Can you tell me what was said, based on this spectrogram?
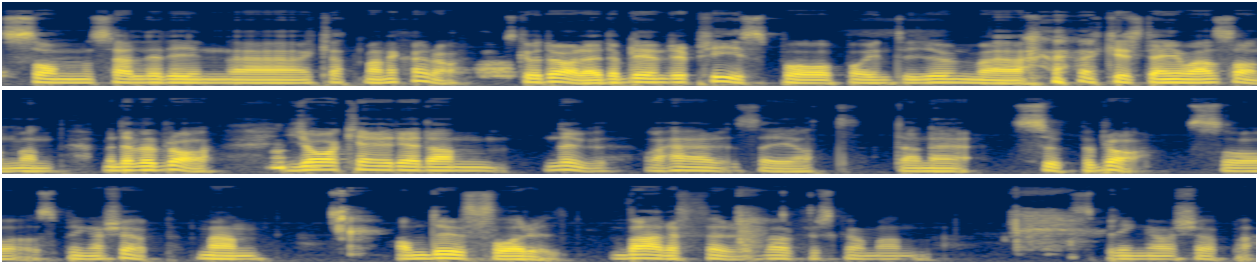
som säljer in eh, kattmänniska då? Ska vi dra det? Det blir en repris på, på intervjun med Christian Johansson, men, men det är väl bra. Mm. Jag kan ju redan nu och här säga att den är superbra, så spring och köp. Men om du får, varför, varför ska man springa och köpa?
